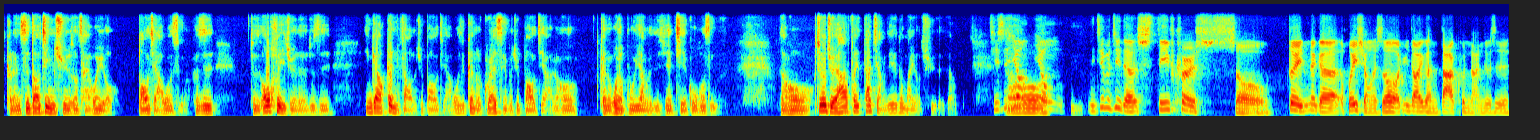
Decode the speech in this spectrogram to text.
可能是到禁区的时候才会有包夹或者什么。可是就是 Oakley 觉得就是应该要更早的去包夹，或者更 aggressive 的去包夹，然后可能会有不一样的这些结果或什么。然后就觉得他分他讲这些都蛮有趣的这样。其实用用，你记不记得 Steve Kerr 手对那个灰熊的时候遇到一个很大困难，就是。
